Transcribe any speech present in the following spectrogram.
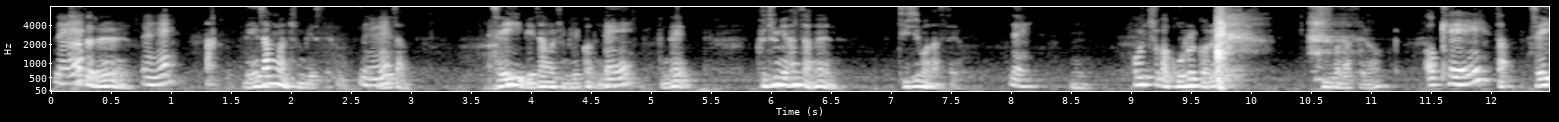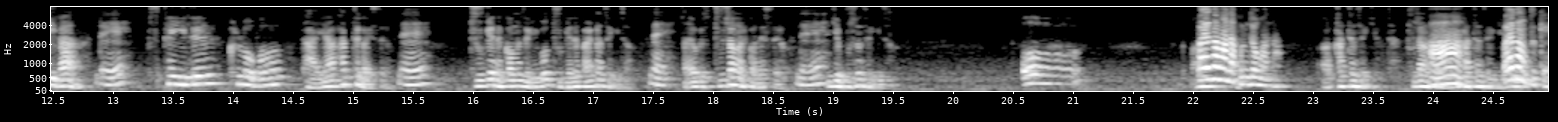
네. 카드를 네. 네 장만 준비했어요. 네. 네 장. J 네 장을 준비했거든요. 네. 근데 그 중에 한 장은 뒤집어 놨어요. 네. 홀추가 고를 거를 뒤집어 놨어요. 오케이. 자, J가 네. 스페이드, 클로버, 다이아, 하트가 있어요. 네. 두 개는 검은색이고 두 개는 빨간색이죠. 네. 자, 여기서 두 장을 꺼냈어요. 네. 이게 무슨 색이죠? 어, 빨강 하나, 검정 하나. 아, 같은 색이요. 자, 두 장을 아, 같은 색이고 빨강 두 개.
